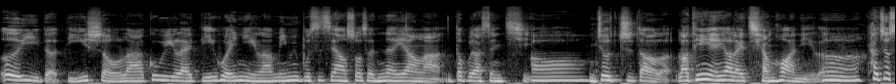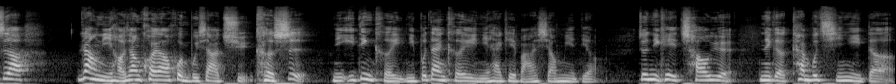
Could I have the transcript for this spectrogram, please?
恶意的敌手啦，故意来诋毁你啦，明明不是这样说成那样啦，你都不要生气哦，你就知道了，老天爷要来强化你了。嗯，他就是要让你好像快要混不下去，可是你一定可以，你不但可以，你还可以把它消灭掉，就你可以超越那个看不起你的，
